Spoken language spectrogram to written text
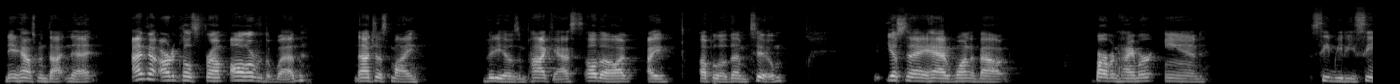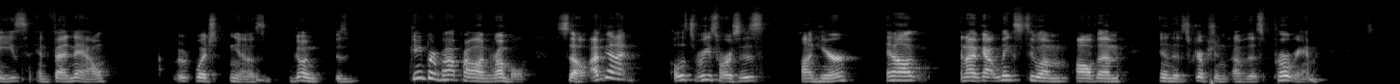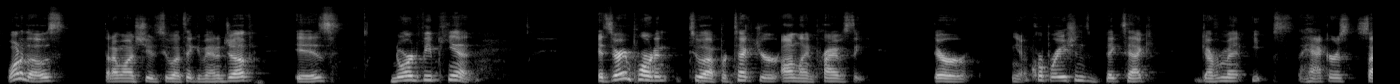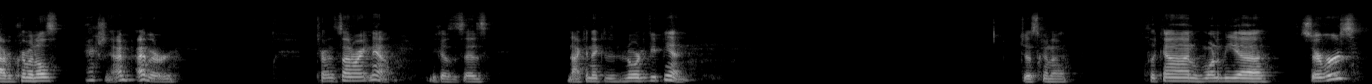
natehoustman.net. I've got articles from all over the web, not just my videos and podcasts, although I, I upload them too. Yesterday I had one about Barbenheimer and CBDCs and FedNow, which you know is going is getting pretty popular on Rumble. So I've got a list of resources on here, and I'll and I've got links to them all of them in the description of this program. One of those that I want you to uh, take advantage of is NordVPN. It's very important to uh, protect your online privacy. There are you know corporations, big tech government hackers, cyber criminals. Actually, I, I better turn this on right now because it says not connected to NordVPN. Just gonna click on one of the uh, servers.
